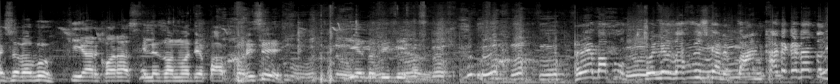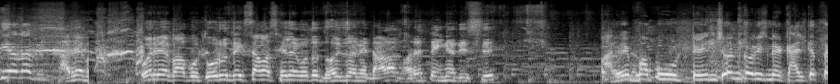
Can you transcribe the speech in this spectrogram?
আচ্ছা বাবু কি আর করা? ছেলে জন্ম দিয়ে পাপ করেছে। আরে বাবু চলে যাচ্ছিস কেন? পান খাটে খাটে তো দিয়ে যাবি। আরে ওরে বাবু তোরও দেখছি আমার ছেলের মতো ধৈর্য নেই। দাঁড়া ঘরের তো এনে দিচ্ছি। আরে বাবু টেনশন করিস না কালকে তো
